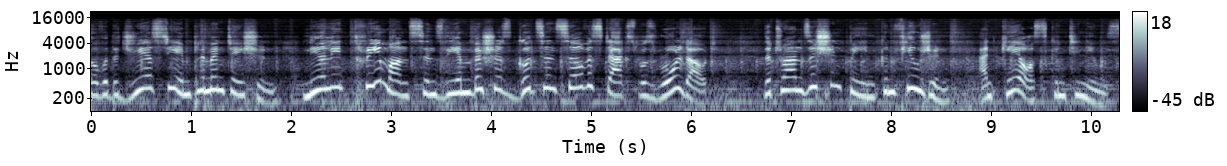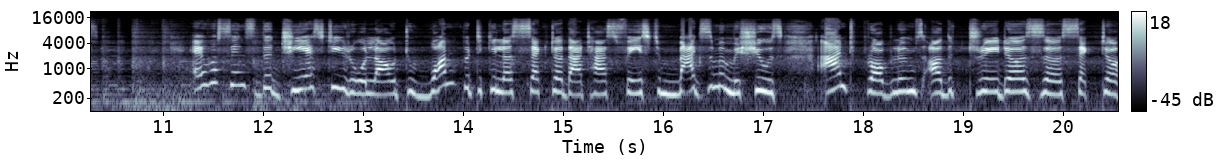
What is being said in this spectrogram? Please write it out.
Over the GST implementation, nearly three months since the ambitious goods and service tax was rolled out, the transition pain, confusion, and chaos continues Ever since the GST rollout, one particular sector that has faced maximum issues and problems are the traders uh, sector.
